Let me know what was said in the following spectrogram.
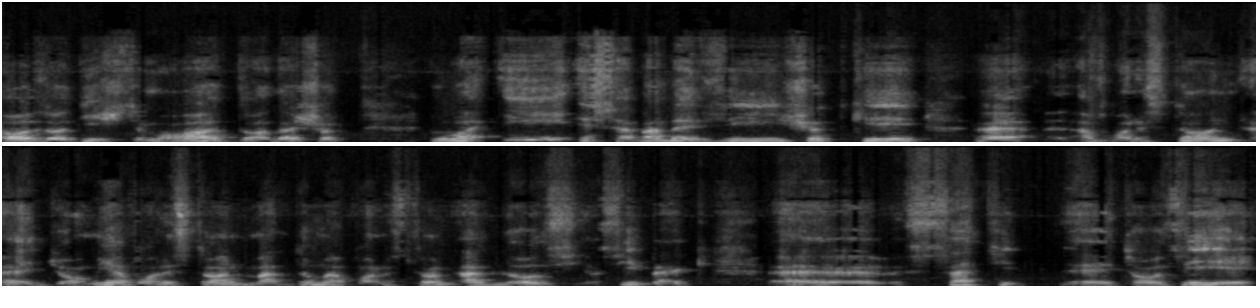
آزادی اجتماعات داده شد. و این سبب ازی شد که افغانستان جامعه افغانستان مردم افغانستان از سیاسی به سطح تازه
